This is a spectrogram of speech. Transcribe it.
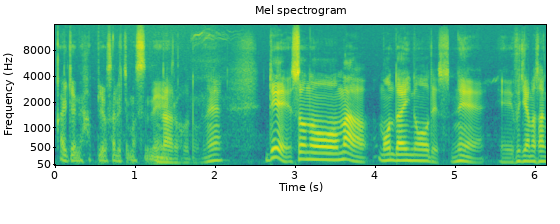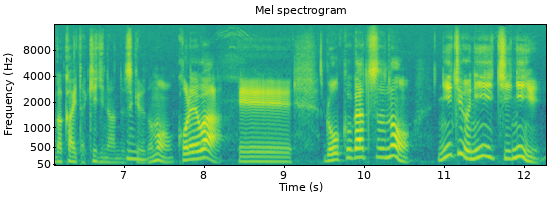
会見で発表されてますね。なるほどねでその、まあ、問題のですね、えー、藤山さんが書いた記事なんですけれども、うん、これは、えー、6月の22日に、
